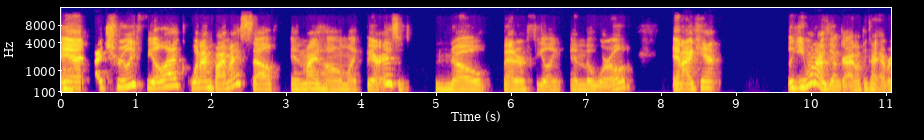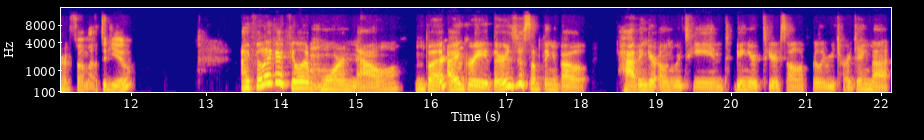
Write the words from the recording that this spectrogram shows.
And I truly feel like when I'm by myself in my home, like there is no better feeling in the world. And I can't, like, even when I was younger, I don't think I ever had FOMO. Did you? I feel like I feel it more now, but I agree. There is just something about having your own routine, being your to yourself, really recharging that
